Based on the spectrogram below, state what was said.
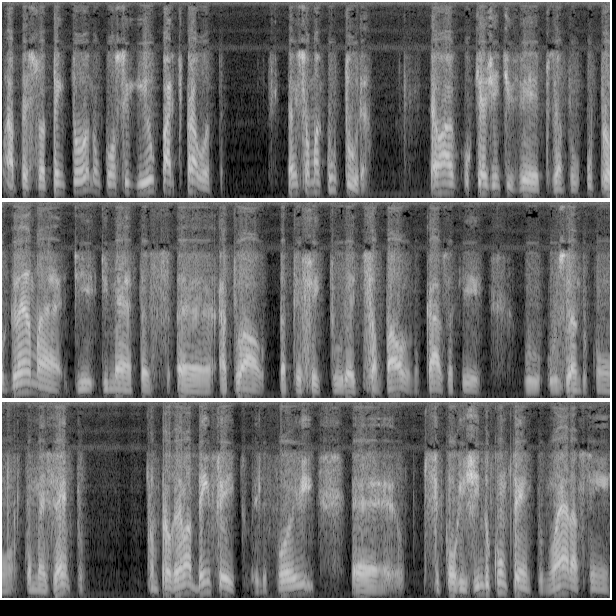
a pessoa tentou, não conseguiu, parte para outra. Então isso é uma cultura. Então o que a gente vê, por exemplo, o programa de, de metas eh, atual da Prefeitura de São Paulo, no caso aqui, o- usando com, como exemplo, é um programa bem feito. Ele foi eh, se corrigindo com o tempo, não era assim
